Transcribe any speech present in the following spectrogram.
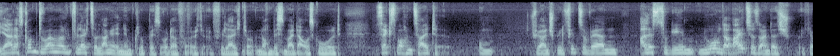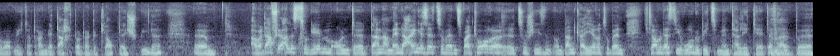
ja, das kommt, weil man vielleicht so lange in dem Club ist oder vielleicht noch ein bisschen weiter ausgeholt. Sechs Wochen Zeit, um für ein Spiel fit zu werden, alles zu geben, nur um dabei zu sein. Dass ich, ich habe überhaupt nicht daran gedacht oder geglaubt, dass ich spiele. Ähm, aber dafür alles zu geben und äh, dann am Ende eingesetzt zu werden, zwei Tore äh, zu schießen und dann Karriere zu beenden, ich glaube, das ist die Ruhrgebietsmentalität. Deshalb äh,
